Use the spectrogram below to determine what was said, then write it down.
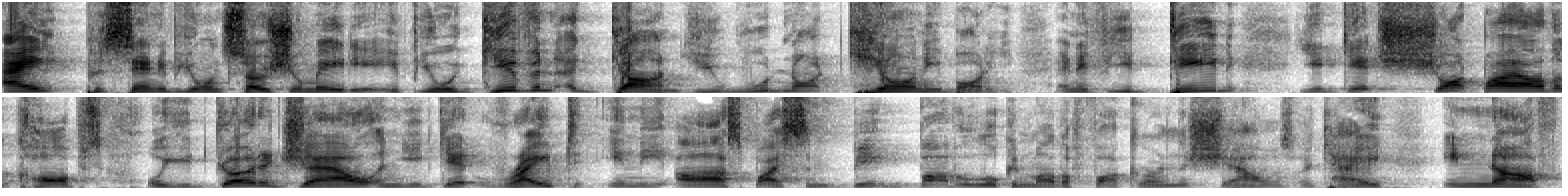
98% of you on social media, if you were given a gun, you would not kill anybody. And if you did, you'd get shot by other cops, or you'd go to jail and you'd get raped in the ass by some big bubble looking motherfucker in the showers, okay? Enough.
